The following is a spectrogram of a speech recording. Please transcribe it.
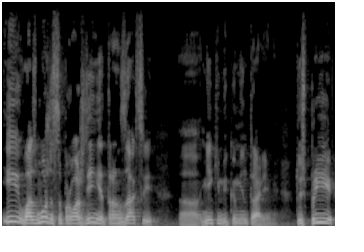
И возможно сопровождение транзакций э, некими комментариями. То есть при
